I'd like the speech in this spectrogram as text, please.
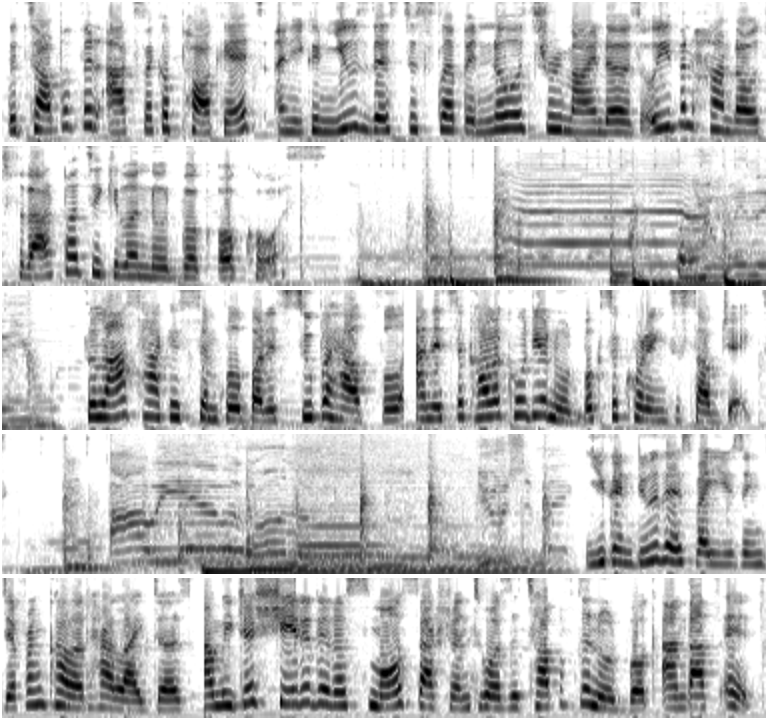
the top of it acts like a pocket and you can use this to slip in notes, reminders or even handouts for that particular notebook or course. The last hack is simple but it's super helpful and it's to color code your notebooks according to subject. You can do this by using different colored highlighters and we just shaded in a small section towards the top of the notebook and that's it.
